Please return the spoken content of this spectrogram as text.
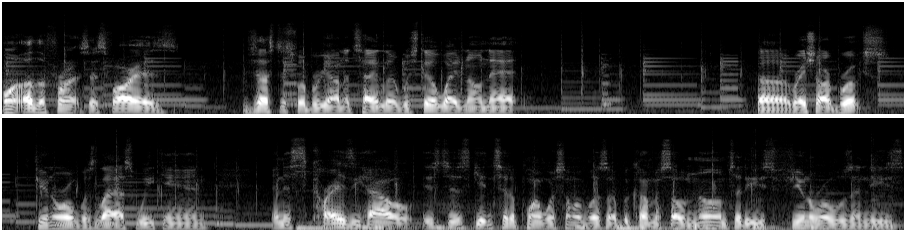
On other fronts, as far as Justice for Breonna Taylor. We're still waiting on that. Uh, Rayshard Brooks' funeral was last weekend. And it's crazy how it's just getting to the point where some of us are becoming so numb to these funerals and these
